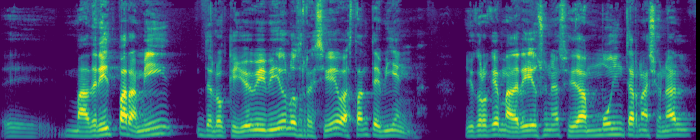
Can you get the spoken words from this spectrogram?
Eh, Madrid para mí, de lo que yo he vivido, los recibe bastante bien. Yo creo que Madrid es una ciudad muy internacional,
